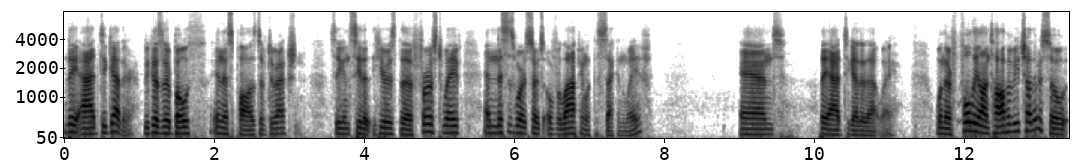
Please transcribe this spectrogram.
they add together, because they're both in this positive direction. So you can see that here's the first wave, and this is where it starts overlapping with the second wave. And they add together that way. When they're fully on top of each other, so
